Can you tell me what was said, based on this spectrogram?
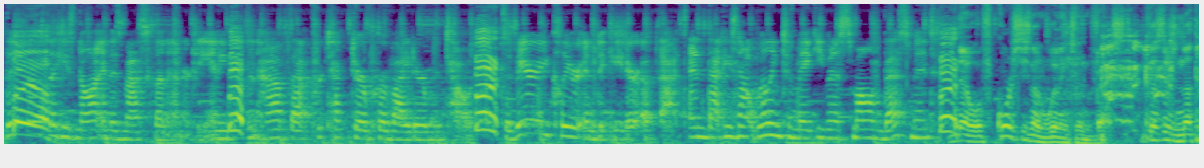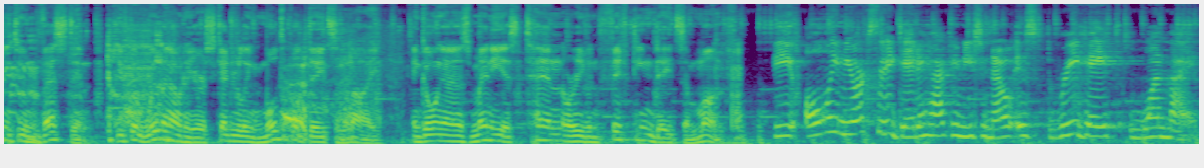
This shows that he's not in his masculine energy and he doesn't have that protector provider mentality. It's a very clear indicator of that. And that he's not willing to make even a small investment. No, of course he's not willing to invest because there's nothing to invest in. You've got women out here scheduling multiple dates a night and going on as many as 10 or even 15 dates a month. The only New York City dating hack you need to know is three dates one night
